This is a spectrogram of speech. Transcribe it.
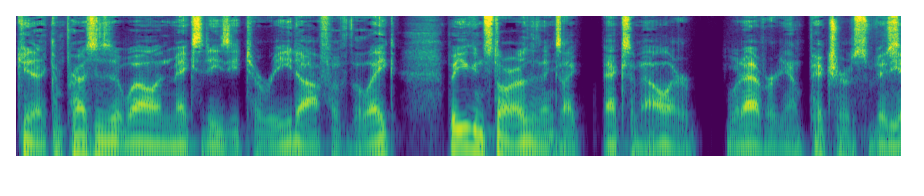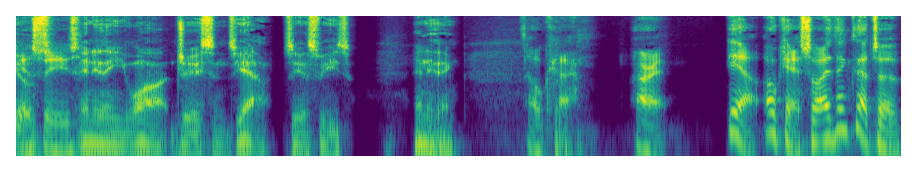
that compresses it well and makes it easy to read off of the lake. But you can store other things like XML or whatever, you know, pictures, videos, CSVs. anything you want. JSONs, yeah, CSVs, anything. Okay. All right. Yeah. Okay. So I think that's a,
